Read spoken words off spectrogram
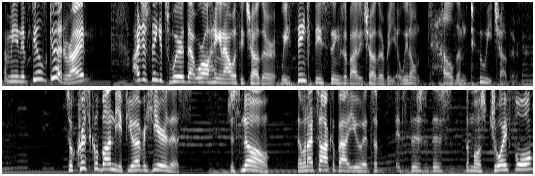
I mean, it feels good, right? I just think it's weird that we're all hanging out with each other. We think these things about each other, but we don't tell them to each other. So, Chris Bundy, if you ever hear this, just know that when I talk about you, it's a it's this this the most joyful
